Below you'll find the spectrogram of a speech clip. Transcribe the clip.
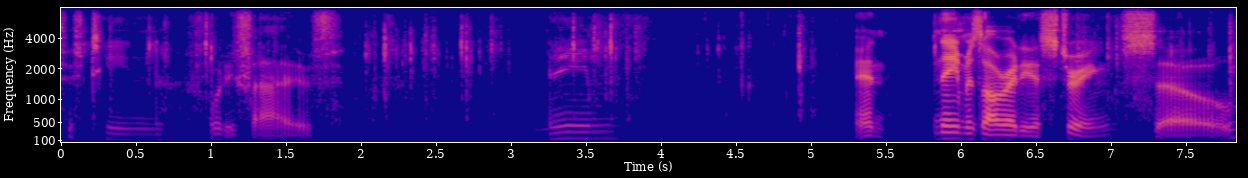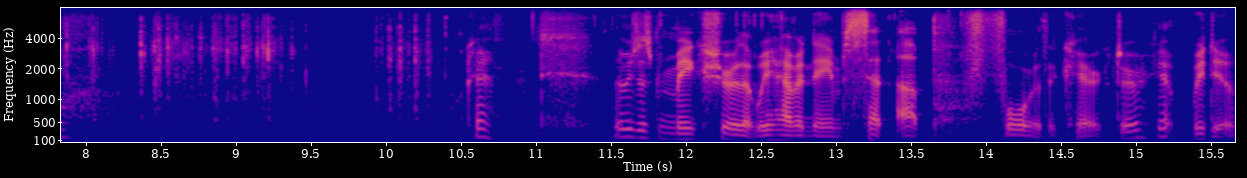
1545 name and name is already a string so okay let me just make sure that we have a name set up for the character yep we do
